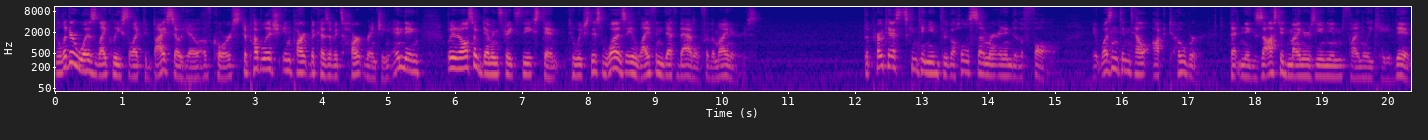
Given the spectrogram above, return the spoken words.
The letter was likely selected by Sohyo, of course, to publish in part because of its heart wrenching ending, but it also demonstrates the extent to which this was a life and death battle for the miners. The protests continued through the whole summer and into the fall. It wasn't until October that an exhausted miners' union finally caved in.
